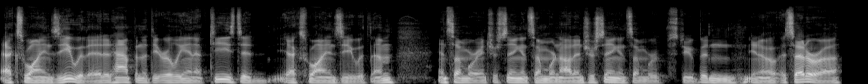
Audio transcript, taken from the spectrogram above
X, Y, and Z with it. It happened that the early NFTs did X, Y, and Z with them. And some were interesting and some were not interesting and some were stupid and, you know, et cetera.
